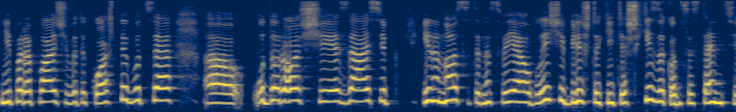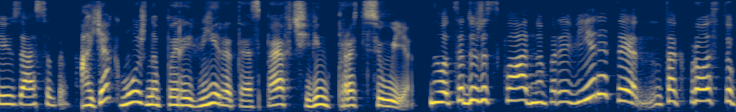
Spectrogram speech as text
ні переплачувати кошти, бо це е, удорожчує засіб, і наносити на своє обличчя більш такі тяжкі за консистенцією засоби. А як можна перевірити SPF, чи він працює? Ну, це дуже складно перевірити, так просто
